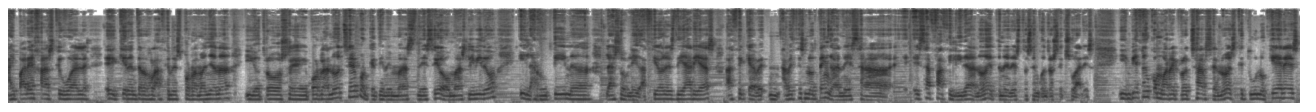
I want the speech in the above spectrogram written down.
hay parejas que igual eh, quieren tener relaciones por la mañana y otros eh, por la noche porque tienen más deseo o más libido y la rutina, las obligaciones diarias hace que a, veces no tengan esa, esa facilidad, ¿no? De tener estos encuentros sexuales y empiezan como a reprocharse, ¿no? Es que tú no quieres,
